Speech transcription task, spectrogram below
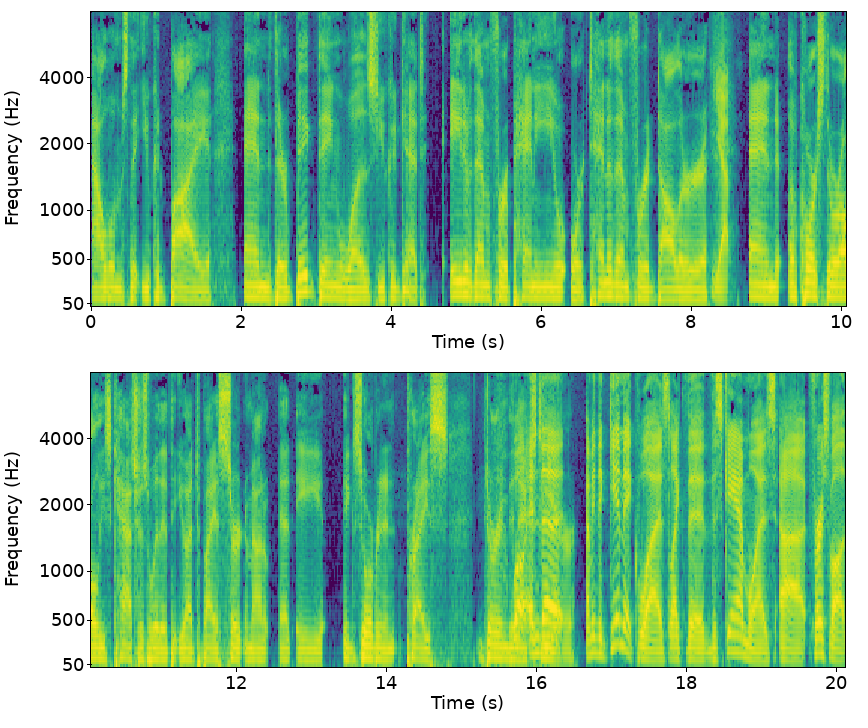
albums that you could buy. And their big thing was you could get eight of them for a penny or 10 of them for a dollar. Yep. And of course, there were all these catches with it that you had to buy a certain amount at a exorbitant price during the well, next and the year. I mean, the gimmick was like the the scam was. Uh, first of all,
